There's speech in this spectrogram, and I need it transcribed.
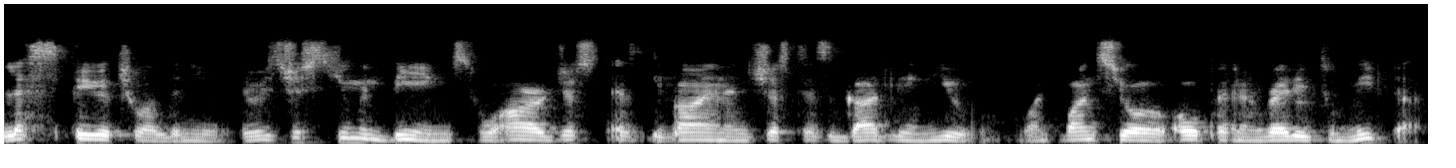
less spiritual than you. There is just human beings who are just as divine and just as godly in you once you're open and ready to meet that.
